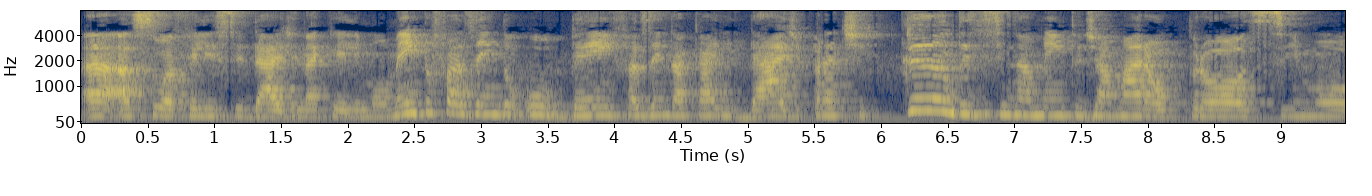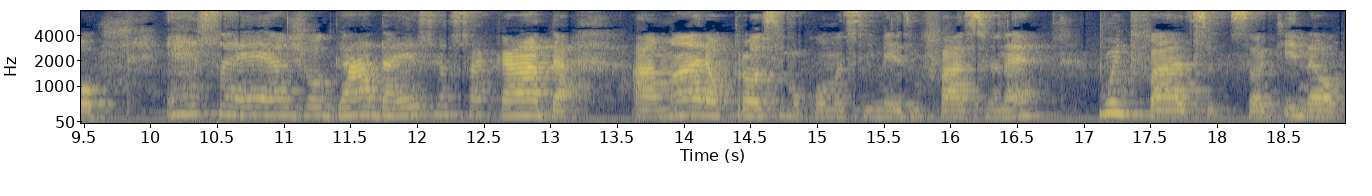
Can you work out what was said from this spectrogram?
a, a sua felicidade naquele momento, fazendo o bem, fazendo a caridade, praticando o ensinamento de amar ao próximo. Essa é a jogada, essa é a sacada. Amar ao próximo como a si mesmo, fácil, né? Muito fácil, só que não.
